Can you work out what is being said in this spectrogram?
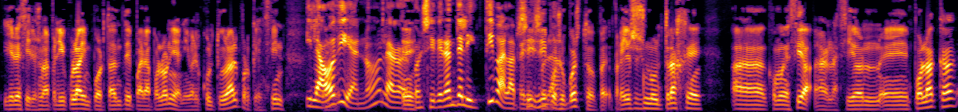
Quiero decir, es una película importante para Polonia a nivel cultural, porque, en fin. Y la eh, odian, ¿no? La eh, consideran delictiva la película. Sí, sí, por supuesto. Para ellos es un ultraje, como decía, a la nación polaca.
